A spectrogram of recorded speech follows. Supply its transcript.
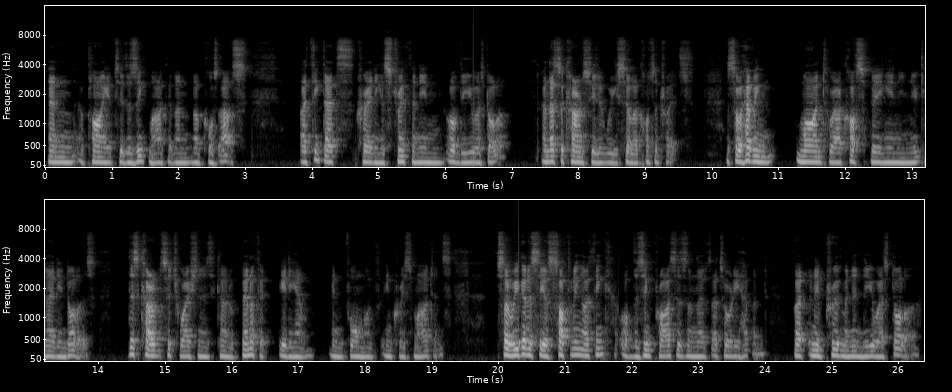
and applying it to the zinc market and, of course, us, I think that's creating a strengthening of the US dollar. And that's the currency that we sell our concentrates. So, having mind to our costs being in new Canadian dollars, this current situation is going to benefit EDM in form of increased margins. So we're going to see a softening, I think, of the zinc prices, and that's already happened. But an improvement in the US dollar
